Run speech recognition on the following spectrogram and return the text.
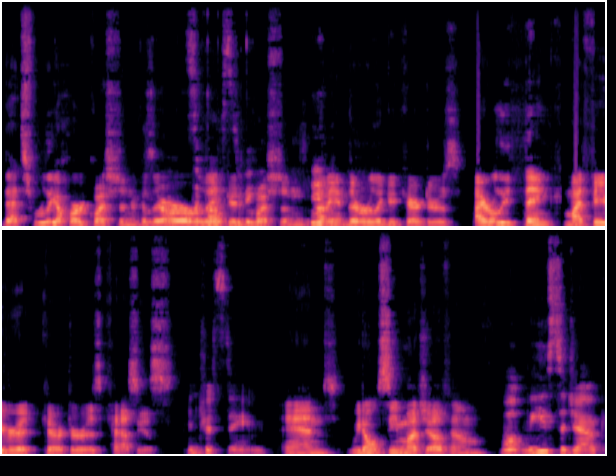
that's really a hard question because there are It's really good questions. I mean, they're really good characters. I really think my favorite character is Cassius, Interesting. and we don't see much of him. Well, we used to joke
